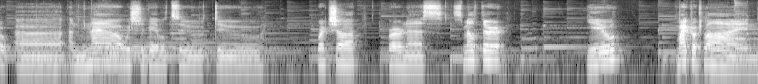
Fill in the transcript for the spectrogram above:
Oh, uh, and now we should be able to do workshop furnace, smelter, you, microcline.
